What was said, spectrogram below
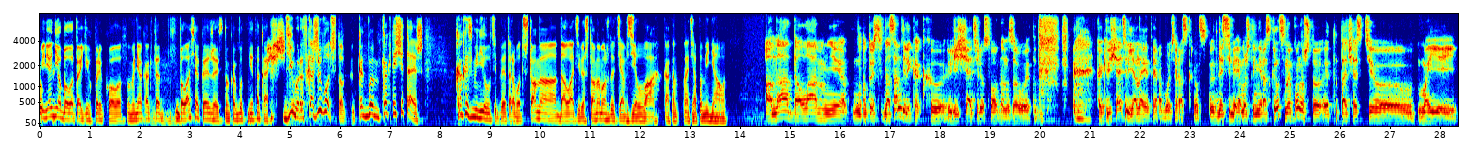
меня не было таких приколов. У меня как-то была всякая жесть, но как будто не такая. Дима, расскажи вот что. Как бы, как ты считаешь, как изменила тебе эта работа? Что она дала тебе? Что она, может быть, тебя взяла? Как она тебя поменяла? Она дала мне, ну, то есть, на самом деле, как э, вещатель, условно назову это, как вещатель я на этой работе раскрылся. Для себя я, может, и не раскрылся, но я понял, что это та часть э, моей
